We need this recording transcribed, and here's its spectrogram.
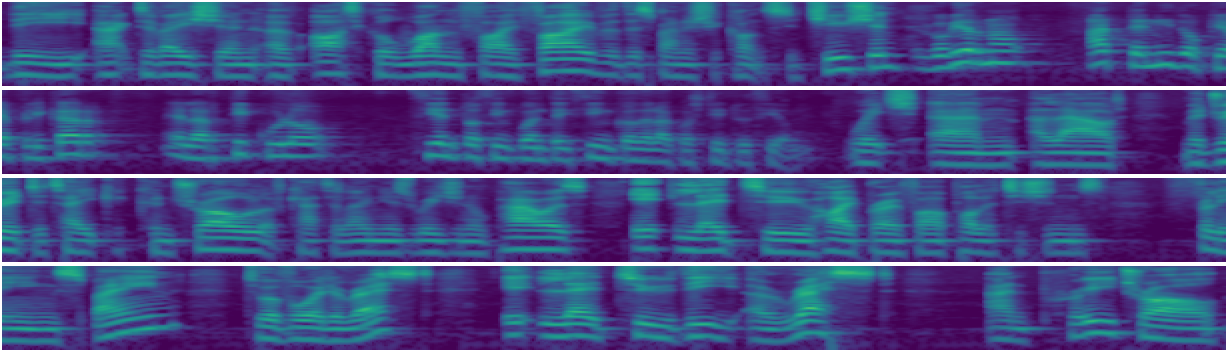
the activation of Article 155 of the Spanish Constitution, El gobierno ha tenido que aplicar el artículo 155 de la Constitución. which um, allowed Madrid to take control of Catalonia's regional powers. It led to high profile politicians fleeing Spain to avoid arrest. It led to the arrest and pre trial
